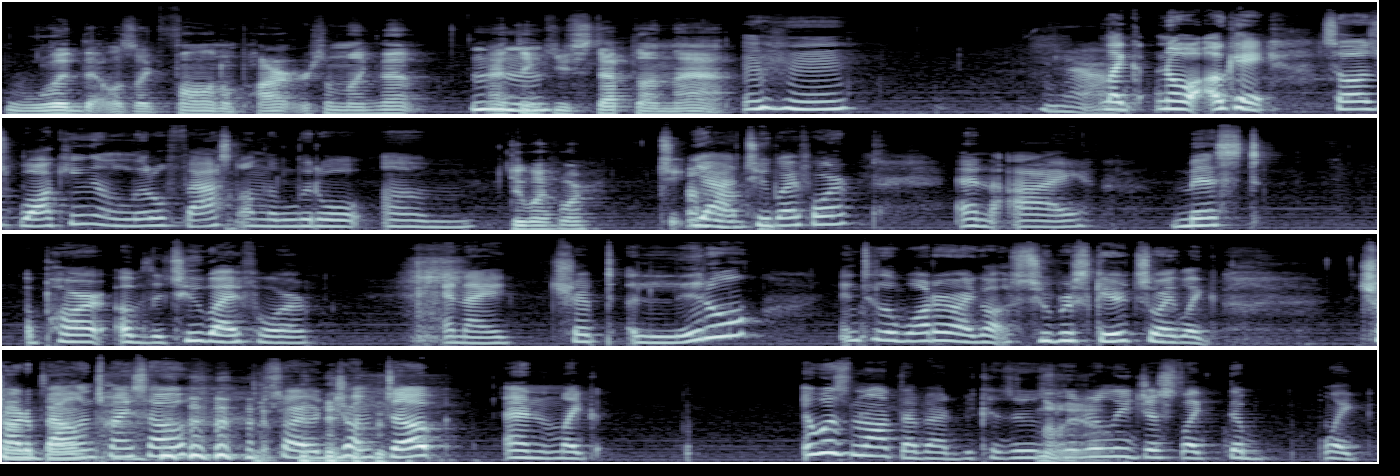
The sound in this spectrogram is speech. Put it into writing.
wood that was like falling apart or something like that. I think you stepped on that. Mm-hmm. Yeah. Like no, okay. So I was walking a little fast on the little um, Two by four. two, yeah, Uh-huh. two by four, and I missed a part of the two by four, and I tripped a little into the water. I got super scared, so I like tried to Jumped up. balance myself. so I jumped up and like it was not that bad because it was No, yeah. literally just like the like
